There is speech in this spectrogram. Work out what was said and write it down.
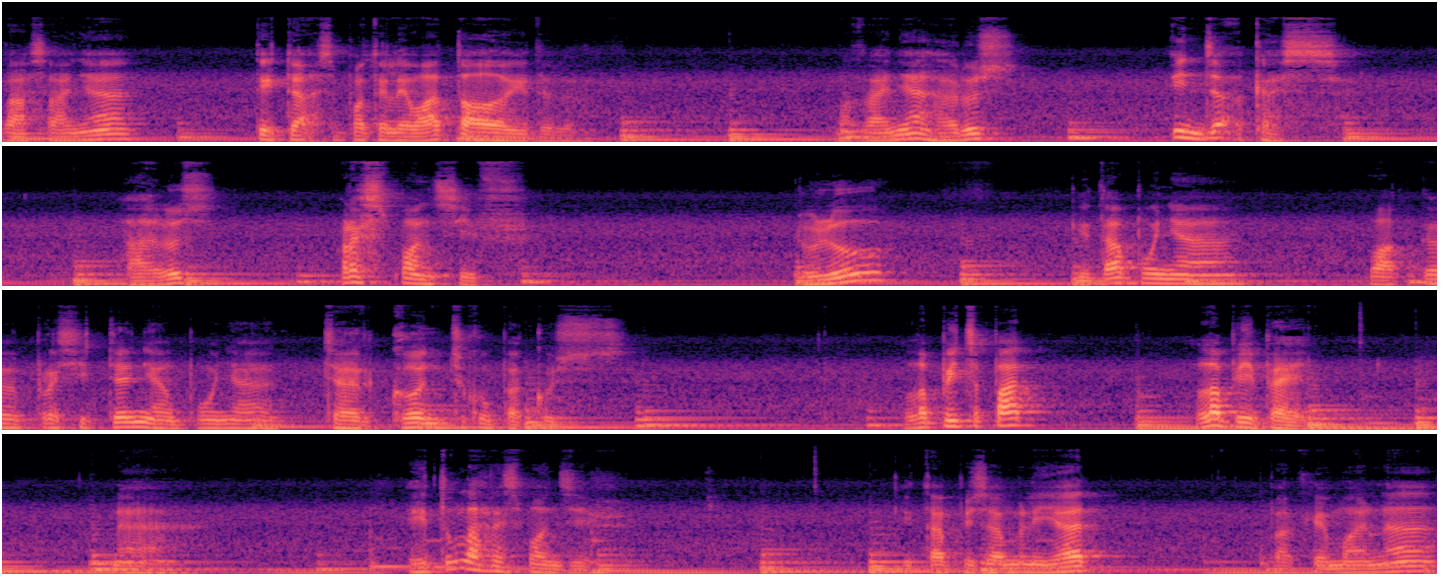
Rasanya tidak seperti lewat tol gitu loh. Makanya harus injak gas. Harus responsif. Dulu kita punya wakil presiden yang punya jargon cukup bagus lebih cepat, lebih baik. Nah, itulah responsif. Kita bisa melihat bagaimana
